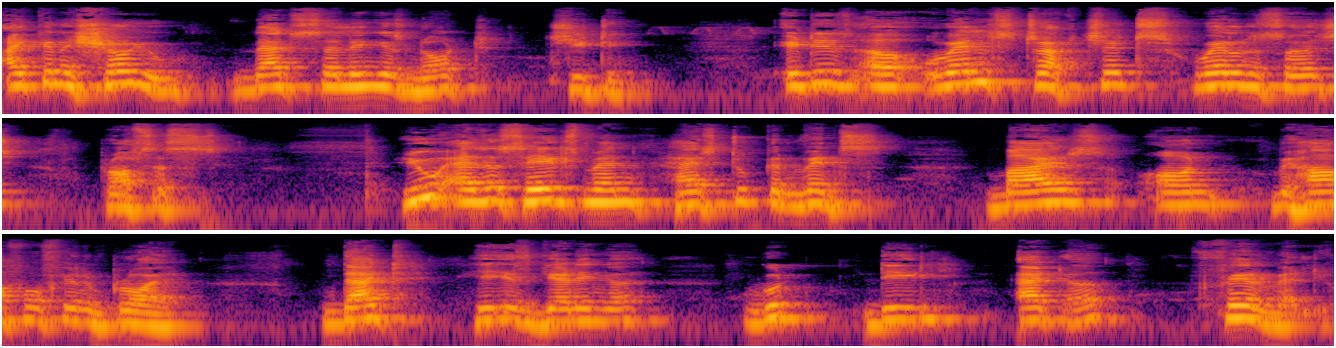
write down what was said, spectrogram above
I can assure you that selling is not cheating. It is a well-structured, well-researched process. You as a salesman has to convince buyers on behalf of your employer that he is getting a good deal at a fair value.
